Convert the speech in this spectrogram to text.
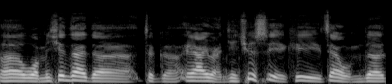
呃，我们现在的这个 AI 软件确实也可以在我们的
